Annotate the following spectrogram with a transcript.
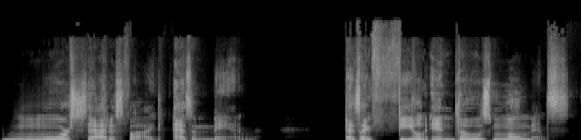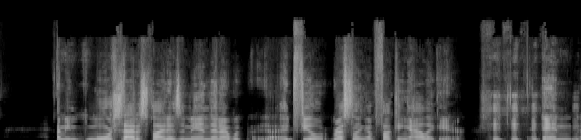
more satisfied as a man as I feel in those moments. I mean, more satisfied as a man than I would, I'd feel wrestling a fucking alligator. and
